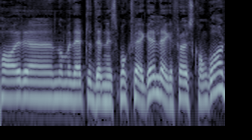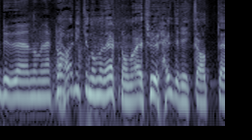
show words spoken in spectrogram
har uh, nominert Dennis Mukwege, lege fra Øst-Kongo. Har du nominert noen? Jeg har ikke nominert noen, og jeg tror heller ikke at uh,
